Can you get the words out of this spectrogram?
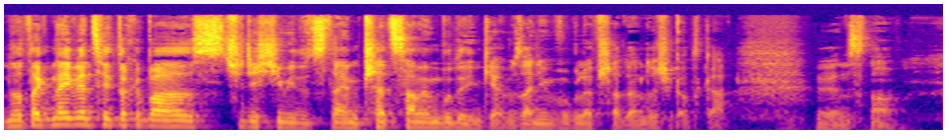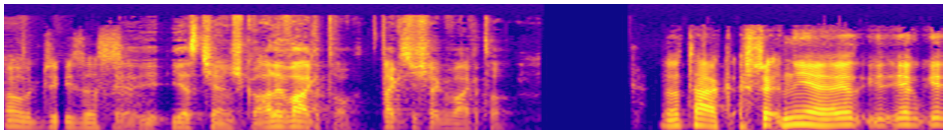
no tak najwięcej to chyba z 30 minut stałem przed samym budynkiem, zanim w ogóle wszedłem do środka. Więc no. Oh Jesus. Jest ciężko, ale warto. Tak czy siak warto. No tak, nie, ja, ja,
